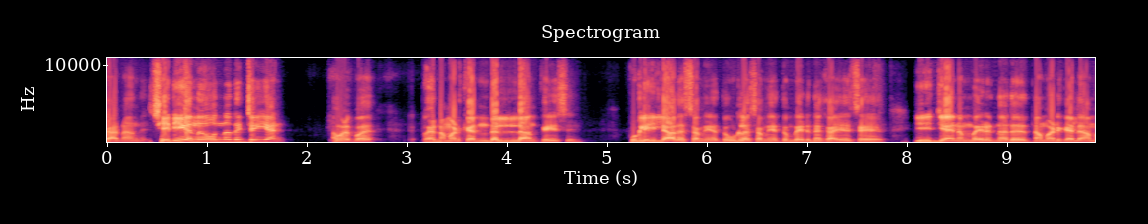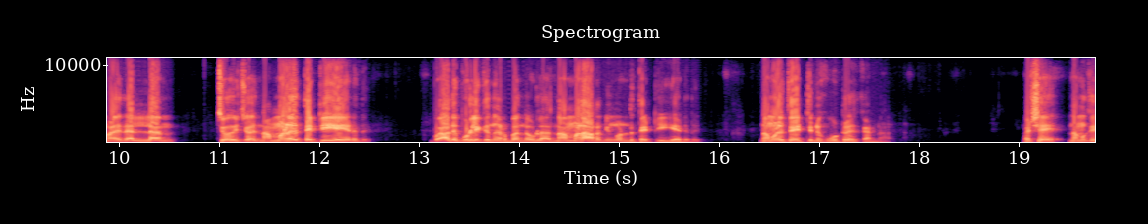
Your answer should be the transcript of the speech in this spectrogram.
കാരണം ശരിയെന്ന് തോന്നുന്നത് ചെയ്യാൻ. നമ്മളിപ്പോ നമ്മൾക്ക് എന്തെല്ലാം കേസ് പുള്ളി ഇല്ലാത്ത സമയത്ത് ഉള്ള സമയത്തും വരുന്ന കേസ് ഈ ജനം വരുന്നത് നമ്മൾ എടുക്കല്ല നമ്മൾ ഇതെല്ലാം ചോദിച്ചോ നമ്മൾ തെറ്റ് ചെയ്യരുത് അത് പുള്ളിക്ക് നിർബന്ധമുള്ള. നമ്മൾ അറിഞ്ഞുകൊണ്ട് തെറ്റ് ചെയ്യരുത് നമ്മൾ തെറ്റിന് കൂട്ടു വെക്കണ്ട പക്ഷേ നമുക്ക്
